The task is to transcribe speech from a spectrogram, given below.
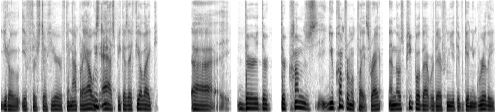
you know if they're still here, if they're not. But I always mm-hmm. ask because I feel like uh there there there comes you come from a place right, and those people that were there from you at the beginning really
